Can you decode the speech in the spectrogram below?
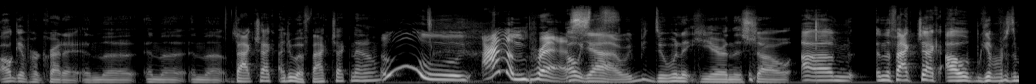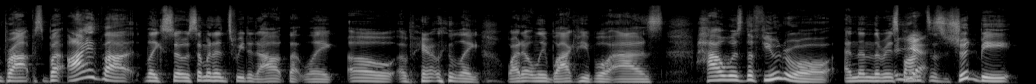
I'll give her credit in the in the in the fact check. I do a fact check now. Ooh, I'm impressed. Oh yeah, we'd be doing it here in the show. Um, in the fact check, I'll give her some props. But I thought like so someone had tweeted out that like oh apparently like why do only black people ask how was the funeral? And then the responses should be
